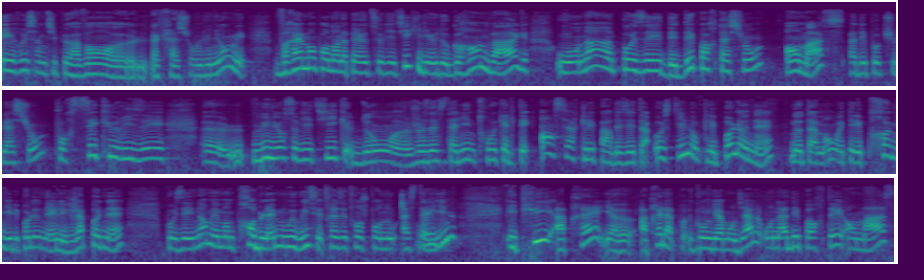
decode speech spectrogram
et russe un petit peu avant euh, la création de l'Union, mais vraiment pendant la période soviétique, il y a eu de grandes vagues où on a imposé des déportations en masse à des populations pour sécuriser euh, l'Union soviétique dont euh, Joseph Staline trouvait qu'elle était encerclée par des États hostiles. Donc les Polonais, notamment, ont été les premiers, les Polonais, les Japonais, posaient énormément de problèmes. Oui, oui, c'est très étrange pour nous à Staline. Et puis après, il y a, après la Seconde Guerre mondiale, on a déporté en masse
